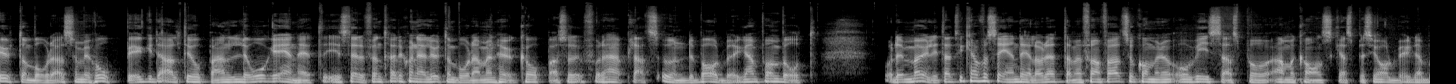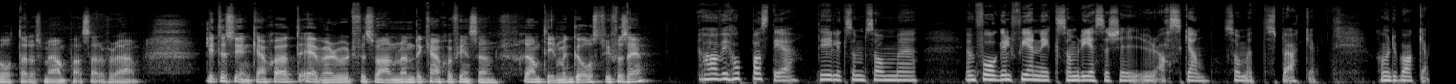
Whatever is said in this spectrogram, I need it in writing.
utombordare som är hopbyggd alltihopa, en låg enhet. Istället för en traditionell utombordare med en hög kåpa så får det här plats under badbryggan på en båt. Och det är möjligt att vi kan få se en del av detta, men framförallt så kommer det att visas på amerikanska specialbyggda båtar som är anpassade för det här. Lite synd kanske att Evinrude försvann, men det kanske finns en framtid med Ghost, vi får se. Ja, vi hoppas det. Det är liksom som eh, en fågel Fenix som reser sig ur askan som ett spöke. Kommer tillbaka.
